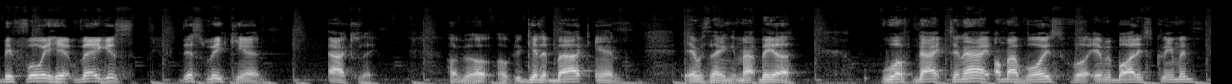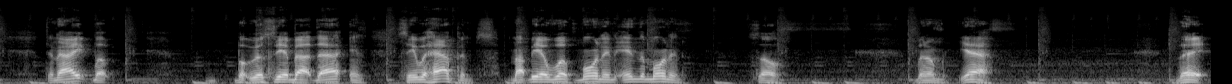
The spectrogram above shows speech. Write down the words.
before we hit Vegas this weekend. Actually, hope hope, hope to get it back and everything. It might be a rough night tonight on my voice for everybody screaming tonight, but but we'll see about that and see what happens. Might be a rough morning in the morning. So, but um, yeah, they.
